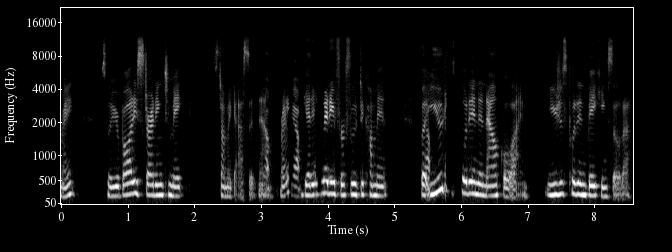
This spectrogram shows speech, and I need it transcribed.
right? So your body's starting to make stomach acid now, yep, right? Yep. Getting ready for food to come in. But yep. you just put in an alkaline, you just put in baking soda.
